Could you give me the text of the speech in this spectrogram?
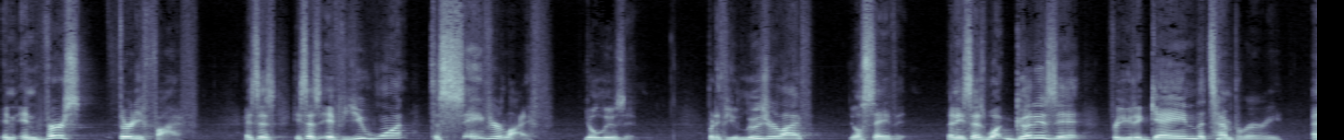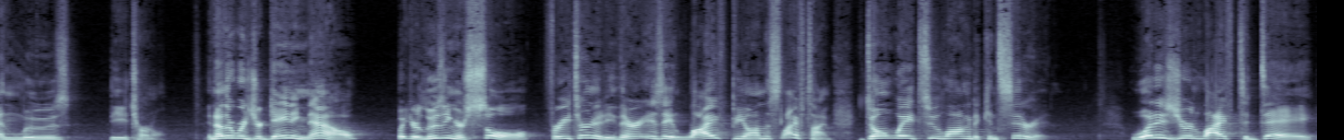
In, in verse 35, it says, he says, if you want to save your life, you'll lose it. But if you lose your life, you'll save it. Then he says, what good is it for you to gain the temporary and lose the eternal? In other words, you're gaining now, but you're losing your soul for eternity. There is a life beyond this lifetime. Don't wait too long to consider it. What is your life today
